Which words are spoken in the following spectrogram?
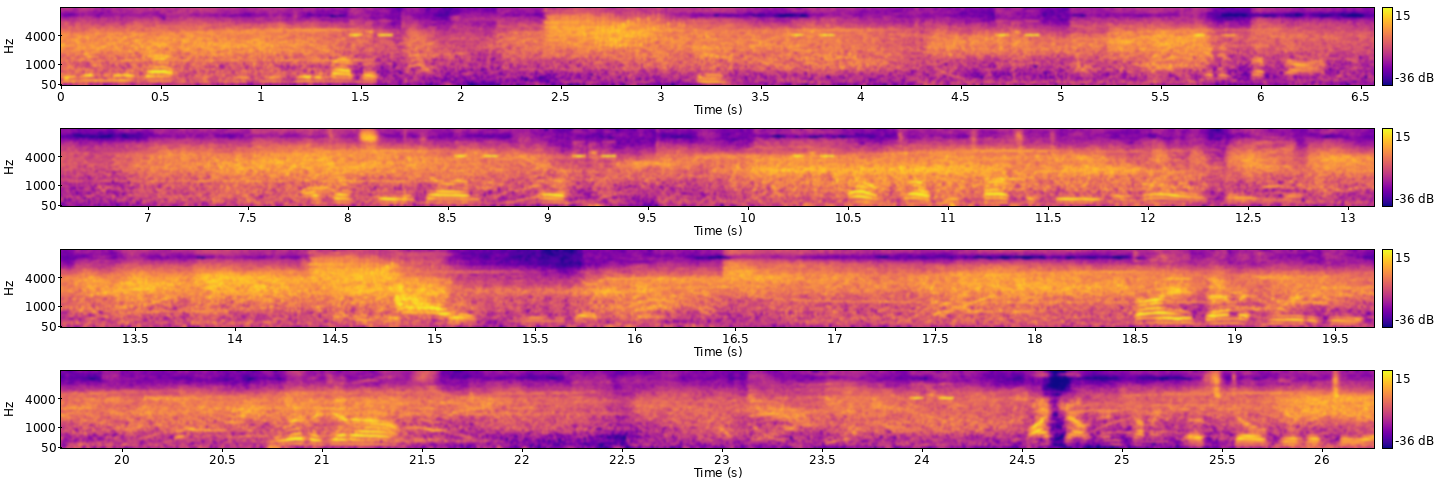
You can beat that. You, you do the my book. Get his left arm. I can see which arm. Ugh. Oh god, he tried to do a whale. There. That is broke really bad below. Die, damn it, who are the good? Who are to get out? Watch out, incoming. Let's go, give it to you.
